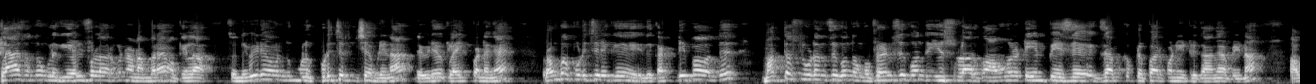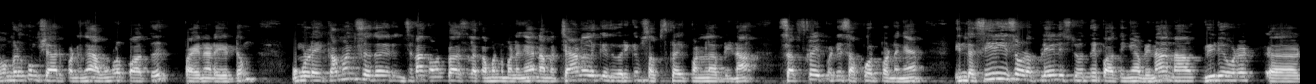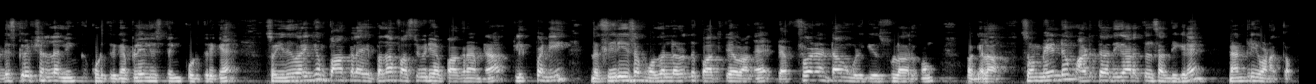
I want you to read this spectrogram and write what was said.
கிளாஸ் வந்து உங்களுக்கு ஹெல்ப்ஃபுல்லாக இருக்கும்னு நான் நம்புகிறேன் ஓகேங்களா? ஸோ இந்த வீடியோ வந்து உங்களுக்கு பிடிச்சிருந்துச்சு அப்படின்னா இந்த வீடியோக்கு லைக் பண்ணுங்கள் ரொம்ப பிடிச்சிருக்கு. இது கண்டிப்பாக வந்து மற்ற ஸ்டூடெண்ட்ஸுக்கு வந்து உங்கள் ஃப்ரெண்ட்ஸுக்கு வந்து யூஸ்ஃபுல்லாக இருக்கும். அவங்களும் டிஎன்பிஎஸ்சி எக்ஸாமுக்கு ப்ரிப்பேர் பண்ணிட்டு இருக்காங்க அப்படின்னா அவங்களுக்கும் ஷேர் பண்ணுங்க. அவங்களும் பார்த்து பயனடையட்டும். உங்களுடைய கமெண்ட்ஸ் எதாவது இருந்துச்சுன்னா கமெண்ட் பாக்ஸில் கமெண்ட் பண்ணுங்க. நம்ம சேனலுக்கு இது வரைக்கும் சப்ஸ்கிரைப் பண்ணல அப்படின்னா சப்ஸ்கிரைப் பண்ணி சப்போர்ட் பண்ணுங்க. இந்த சீரீஸோட பிளேலிஸ்ட் வந்து பார்த்தீங்க அப்படின்னா நான் வீடியோவோட டிஸ்கிரிப்ஷனில் லிங்க் கொடுத்துருக்கேன். பிளேலிஸ்ட் லிங்க் கொடுத்துருக்கேன். ஸோ இது வரைக்கும் பார்க்கல இப்போ தான் ஃபஸ்ட் வீடியோ பார்க்குறேன் அப்படின்னா கிளிக் பண்ணி இந்த சீரீஸை முதல்ல இருந்து பார்த்துட்டே வாங்க. டெஃபினட்டாக உங்களுக்கு யூஸ்ஃபுல்லாக இருக்கும். ஓகேங்களா ஸோ மீண்டும் அடுத்த அதிகாரத்தில் சந்திக்கிறேன். நன்றி வணக்கம்.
